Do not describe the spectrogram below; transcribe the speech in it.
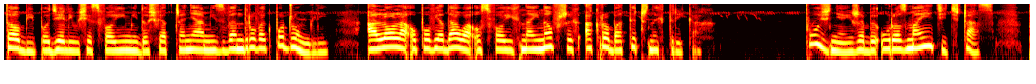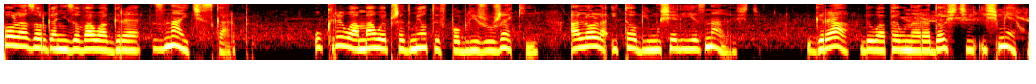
Tobi podzielił się swoimi doświadczeniami z wędrówek po dżungli, a Lola opowiadała o swoich najnowszych akrobatycznych trikach. Później, żeby urozmaicić czas, Pola zorganizowała grę Znajdź skarb. Ukryła małe przedmioty w pobliżu rzeki, a Lola i Tobi musieli je znaleźć. Gra była pełna radości i śmiechu,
